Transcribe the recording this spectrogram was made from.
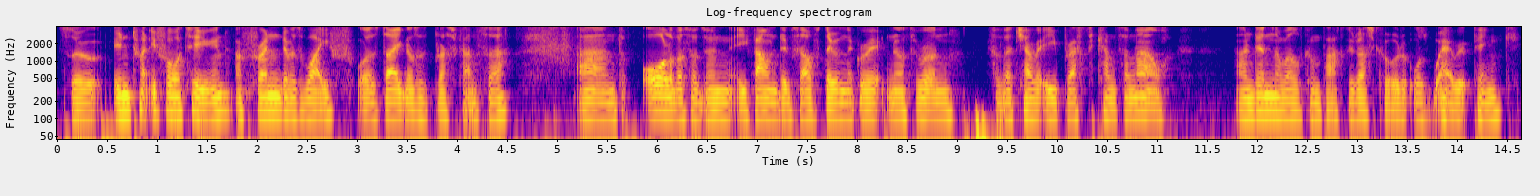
So, in 2014, a friend of his wife was diagnosed with breast cancer, and all of a sudden, he found himself doing the Great North Run for the charity Breast Cancer Now and in the welcome pack, the dress code was wear it pink,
